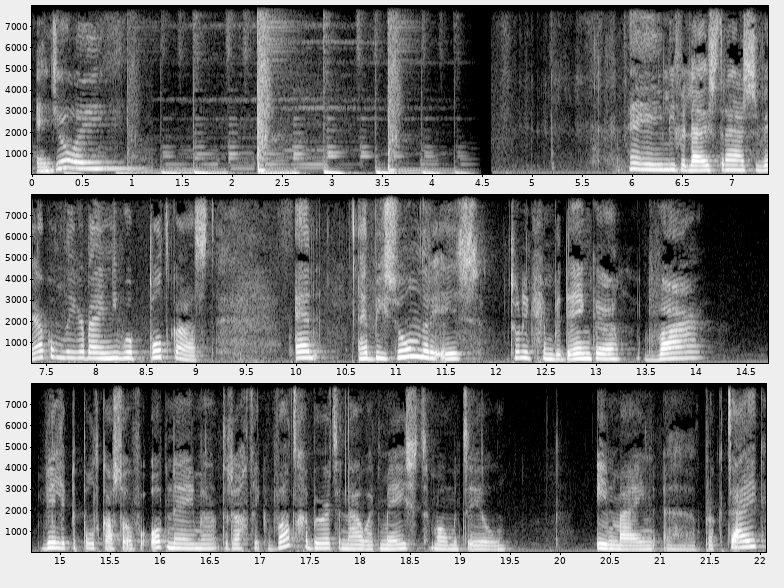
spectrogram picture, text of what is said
Enjoy! Hey lieve luisteraars, welkom weer bij een nieuwe podcast. En het bijzondere is, toen ik ging bedenken waar wil ik de podcast over opnemen, toen dacht ik, wat gebeurt er nou het meest momenteel in mijn uh, praktijk?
